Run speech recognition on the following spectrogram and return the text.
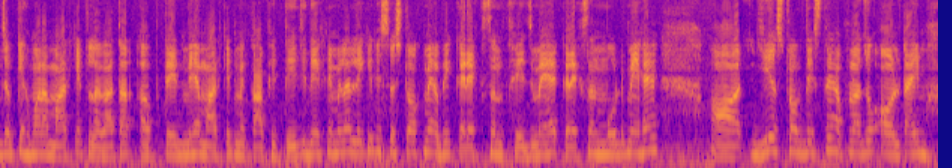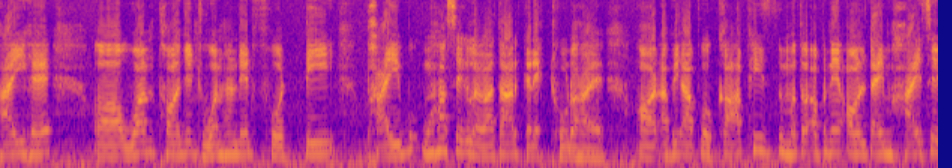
जबकि हमारा मार्केट लगातार अप ट्रेंड में है मार्केट में काफ़ी तेज़ी देखने मिला, लेकिन इस स्टॉक में अभी करेक्शन फ़ेज़ में है करेक्शन मोड में है, और ये स्टॉक देखते हैं, अपना जो ऑल टाइम हाई है one thousand one hundred forty five वहाँ से लगातार करेक्ट हो रहा है, और अभी आपको काफ़ी मतलब अपने ऑल टाइम हाई से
